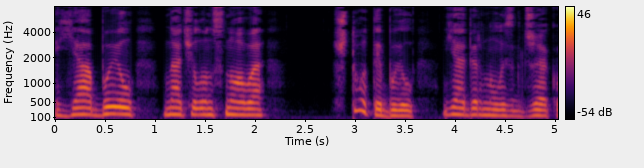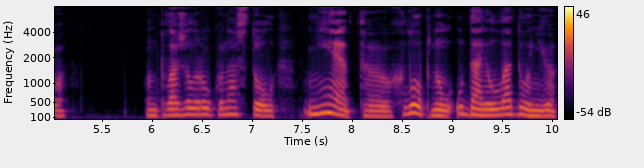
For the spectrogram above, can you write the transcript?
«Я был», — начал он снова. «Что ты был?» — я обернулась к Джеку. Он положил руку на стол. «Нет», — хлопнул, ударил ладонью.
